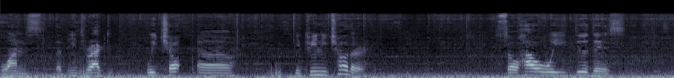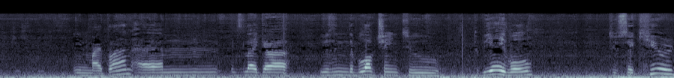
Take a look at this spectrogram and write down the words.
ones that interact with each uh, between each other. So how we do this? In my plan, um, it's like uh, using the blockchain to to be able to secure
